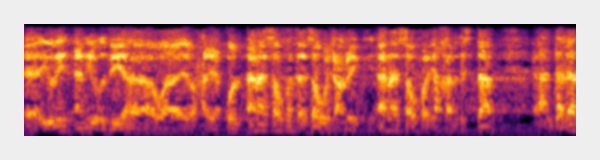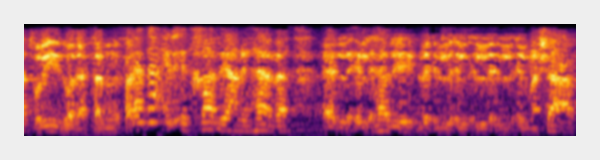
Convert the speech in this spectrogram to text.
آه، يريد أن يؤذيها ويقول أنا سوف أتزوج عليك أنا سوف يخل الإسلام أنت لا تريد ولا تنوي فلا داعي لإدخال يعني هذا هذه المشاعر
